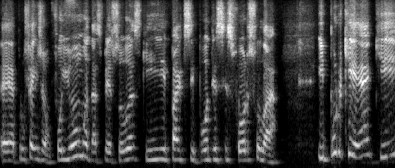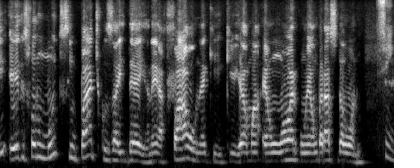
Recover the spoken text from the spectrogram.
é, para o feijão. Foi uma das pessoas que participou desse esforço lá. E por que é que eles foram muito simpáticos à ideia, né? A FAO, né? Que, que é, uma, é um órgão, é um braço da ONU. Sim.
